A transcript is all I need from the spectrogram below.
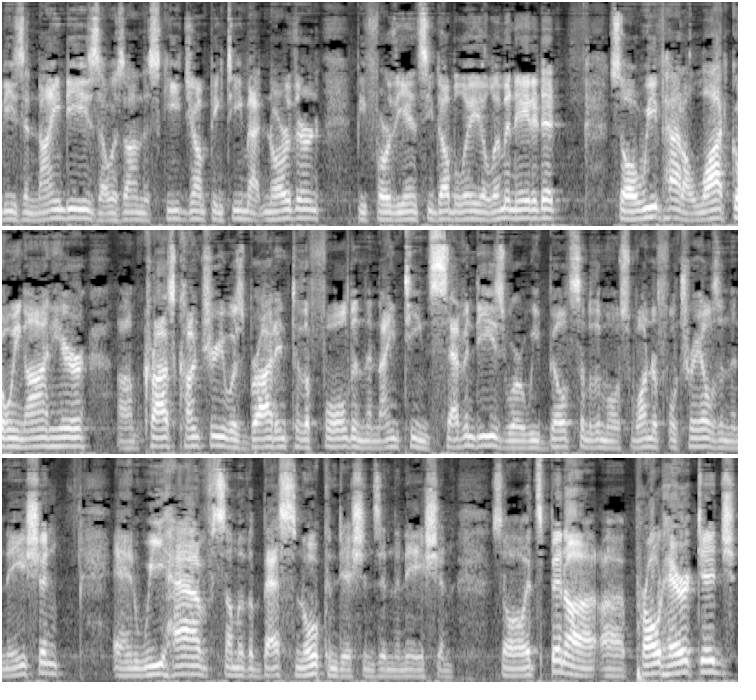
80s and 90s. I was on the ski jumping team at Northern before the NCAA eliminated it. So we've had a lot going on here. Um, cross country was brought into the fold in the 1970s, where we built some of the most wonderful trails in the nation, and we have some of the best snow conditions in the nation. So it's been a, a proud heritage.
